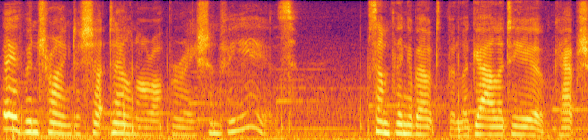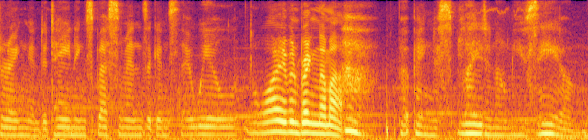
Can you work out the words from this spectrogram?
They've been trying to shut down our operation for years. Something about the legality of capturing and detaining specimens against their will, Why even bring them up? but being displayed in our museum.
